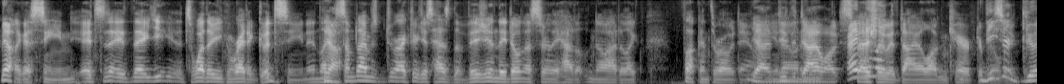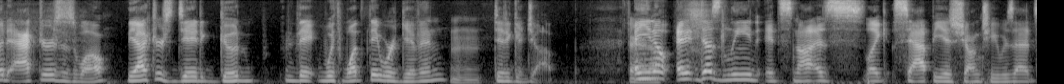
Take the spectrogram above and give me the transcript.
Yeah. like a scene it's it, they, it's whether you can write a good scene and like Yeah. sometimes director just has the vision they don't necessarily how to know how to like fucking throw it down Yeah, you do know the what I mean? dialogue. And then, especially like, with dialogue and character These are good actors as well. The actors did good. They with what they were given, mm-hmm. did a good job. Fair and you enough. know, and it does lean. It's not as like sappy as Shang Chi was at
